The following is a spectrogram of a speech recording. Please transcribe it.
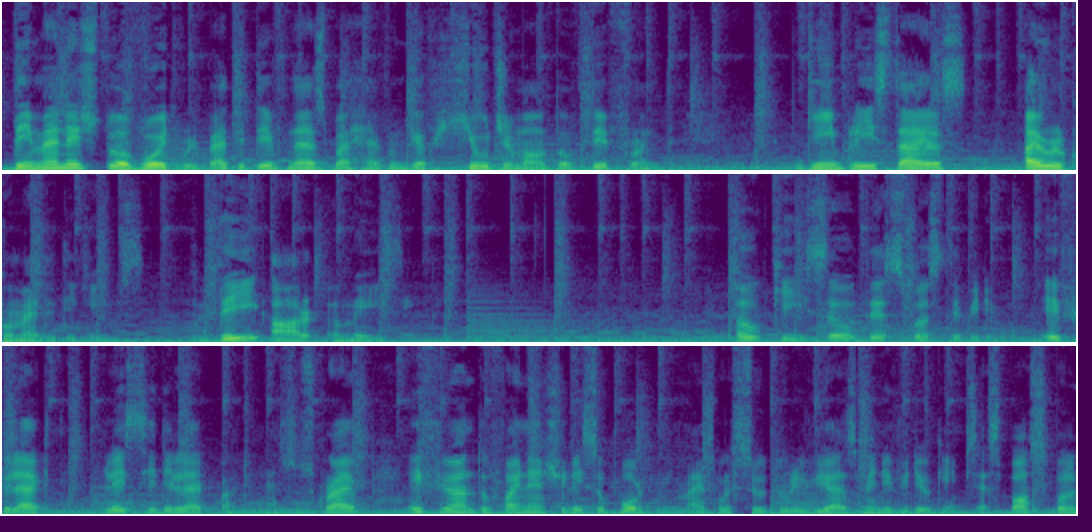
they manage to avoid repetitiveness by having a huge amount of different gameplay styles. I recommend the games. They are amazing. Okay, so this was the video. If you liked it, please hit the like button and subscribe. If you want to financially support me in my pursuit to review as many video games as possible,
